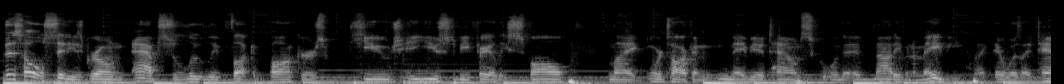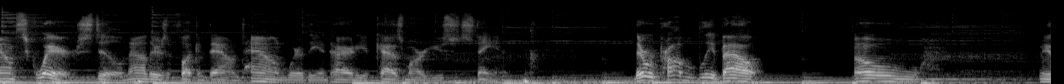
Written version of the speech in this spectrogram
This whole city's grown absolutely fucking bonkers huge. It used to be fairly small. Like we're talking maybe a town school, not even a maybe. Like there was a town square still. Now there's a fucking downtown where the entirety of Casmar used to stand. There were probably about oh he,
